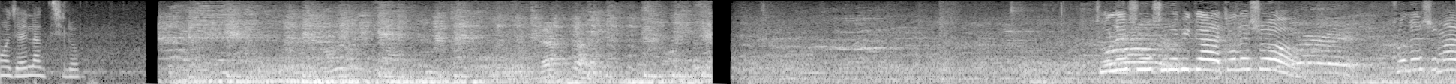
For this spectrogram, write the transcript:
মজাই লাগছিল। সুরভিকা চলে এসো। চলে এসো মা।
